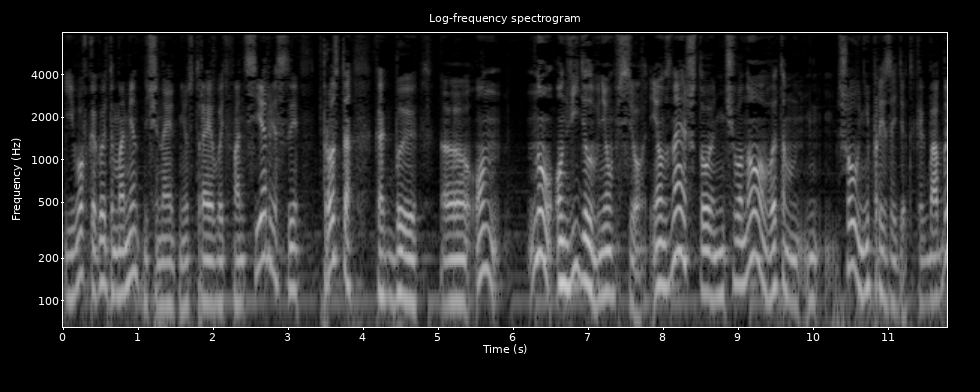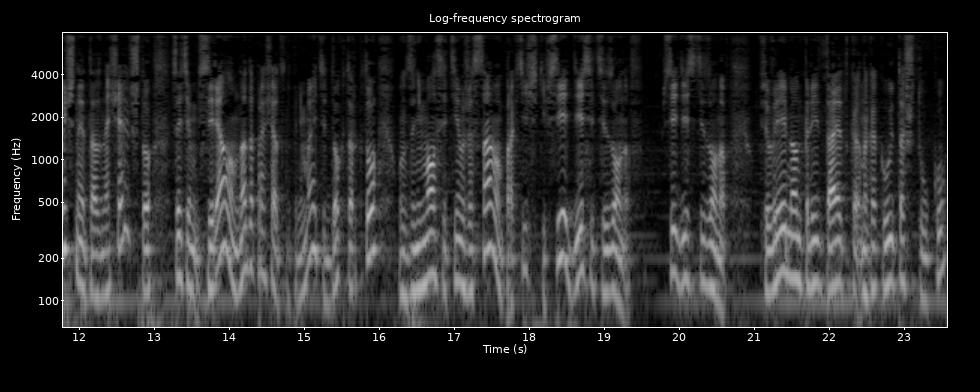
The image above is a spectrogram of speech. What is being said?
и его в какой-то момент начинает не устраивать фан-сервис, и просто как бы э, он ну, он видел в нем все. И он знает, что ничего нового в этом шоу не произойдет. Как бы обычно это означает, что с этим сериалом надо прощаться. Вы понимаете, Доктор Кто, он занимался тем же самым практически все 10 сезонов. Все 10 сезонов. Все время он прилетает на какую-то штуку,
